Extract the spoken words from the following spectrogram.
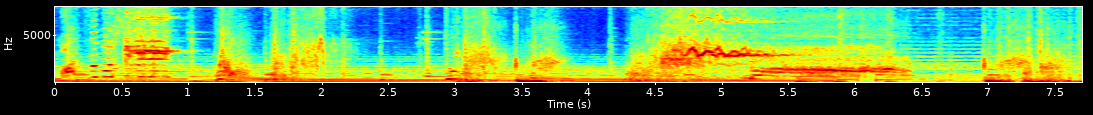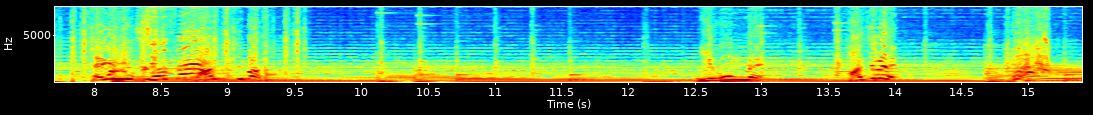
松戦2本目始め。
